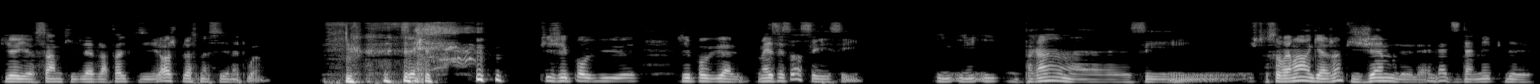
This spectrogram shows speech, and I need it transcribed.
puis là il y a Sam qui lève la tête et dit ah je place ma sixième étoile j'ai pas vu euh, j'ai pas vu aller mais c'est ça c'est c'est il, il, il prend euh, c'est je trouve ça vraiment engageant puis j'aime la, la, dynamique de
